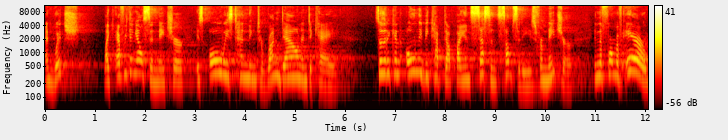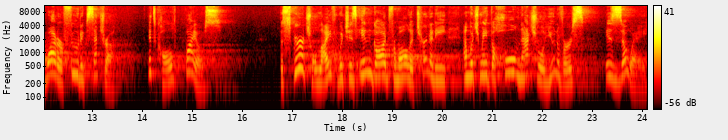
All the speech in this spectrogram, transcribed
and which, like everything else in nature, is always tending to run down and decay, so that it can only be kept up by incessant subsidies from nature in the form of air, water, food, etc. It's called bios. The spiritual life, which is in God from all eternity and which made the whole natural universe, is Zoe.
